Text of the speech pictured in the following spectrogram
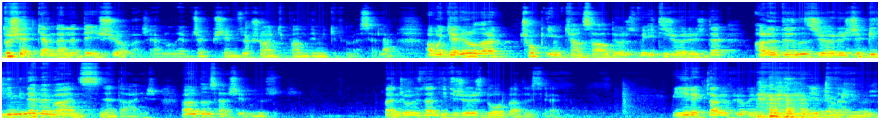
dış etkenlerle değişiyorlar. Yani ona yapacak bir şeyimiz yok şu anki pandemi gibi mesela. Ama genel olarak çok imkan sağlıyoruz ve İTÜ Jeoloji'de aradığınız jeoloji bilimine ve mühendisliğine dair aradığınız her şeyi buluyorsunuz. Bence o yüzden İTÜ Jeoloji doğru bir adres yani. İyi reklam yapıyor muyum? İyi reklam. Çok iyi hocam.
